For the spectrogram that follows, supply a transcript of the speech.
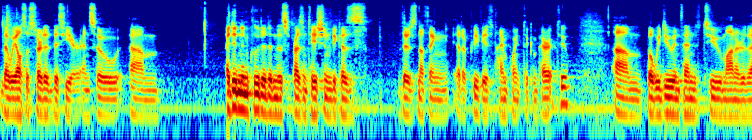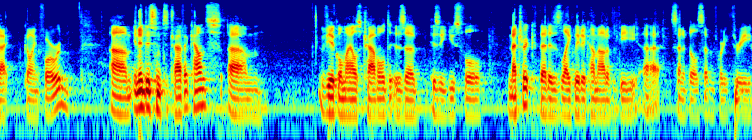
that we also started this year. And so um, I didn't include it in this presentation because there's nothing at a previous time point to compare it to. Um, but we do intend to monitor that going forward. Um, in addition to traffic counts, um, vehicle miles traveled is a is a useful metric that is likely to come out of the uh, Senate Bill 743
